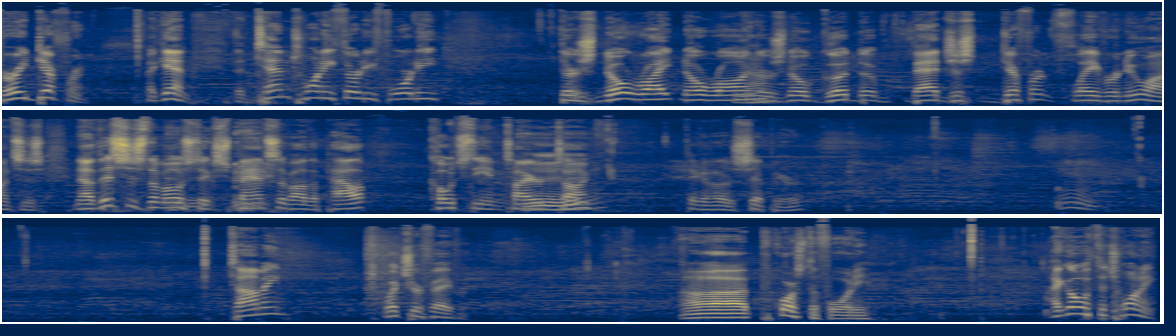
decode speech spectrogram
Very different. Again, the 10, 20, 30, 40, there's no right, no wrong, No. there's no good, no bad, just different flavor nuances. Now, this is the most expansive on the palate, coats the entire Mm-hmm. tongue. Take another sip here. Mm. Tommy, what's your favorite? Uh, of course, the 40. I go with the 20.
